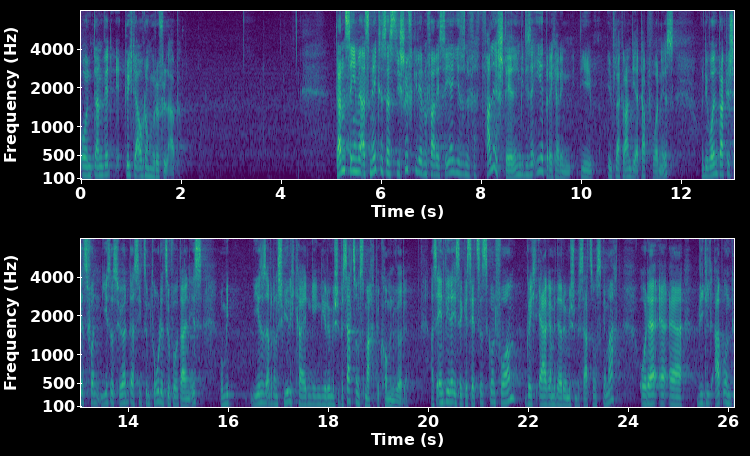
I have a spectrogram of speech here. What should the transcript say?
und dann wird, kriegt er auch noch einen Rüffel ab. Dann sehen wir als nächstes, dass die Schriftgelehrten Pharisäer Jesus eine Falle stellen, wie dieser Ehebrecherin, die in Flagranti ertappt worden ist. Und die wollen praktisch jetzt von Jesus hören, dass sie zum Tode zu verurteilen ist, womit Jesus aber dann Schwierigkeiten gegen die römische Besatzungsmacht bekommen würde. Also entweder ist er gesetzeskonform und kriegt Ärger mit der römischen Besatzungsmacht, oder er, er, wiegelt ab und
